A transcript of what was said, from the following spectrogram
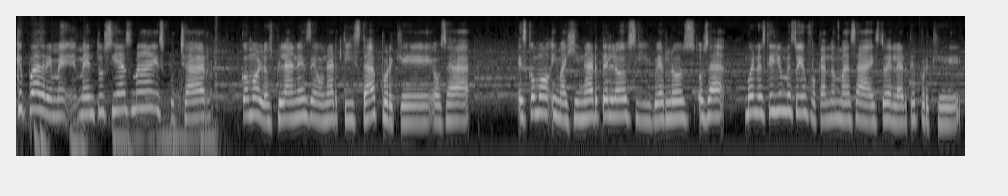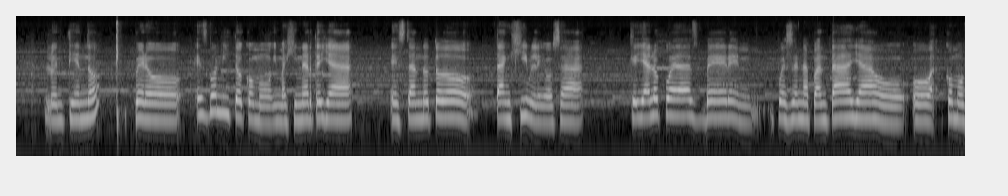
qué padre, me, me entusiasma escuchar como los planes de un artista, porque, o sea, es como imaginártelos y verlos, o sea, bueno, es que yo me estoy enfocando más a esto del arte porque lo entiendo, pero es bonito como imaginarte ya estando todo tangible, o sea, que ya lo puedas ver en pues en la pantalla o, como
